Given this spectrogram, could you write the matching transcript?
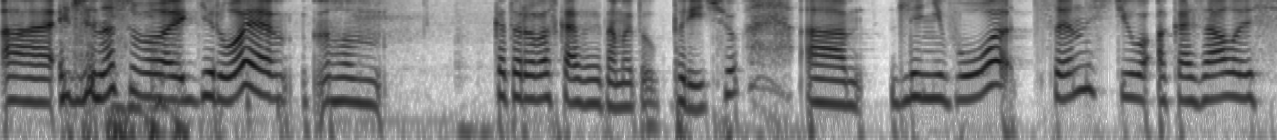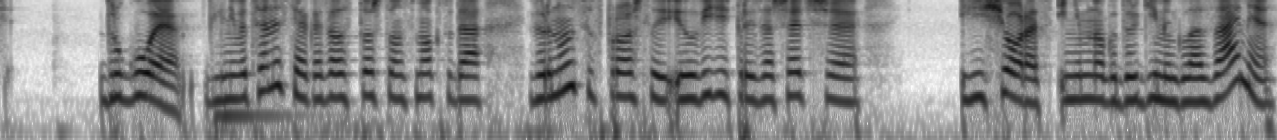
А, и для нашего героя, э, который рассказывает нам эту притчу, э, для него ценностью оказалось другое. Для него ценностью оказалось то, что он смог туда вернуться в прошлое и увидеть произошедшее еще раз и немного другими глазами,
